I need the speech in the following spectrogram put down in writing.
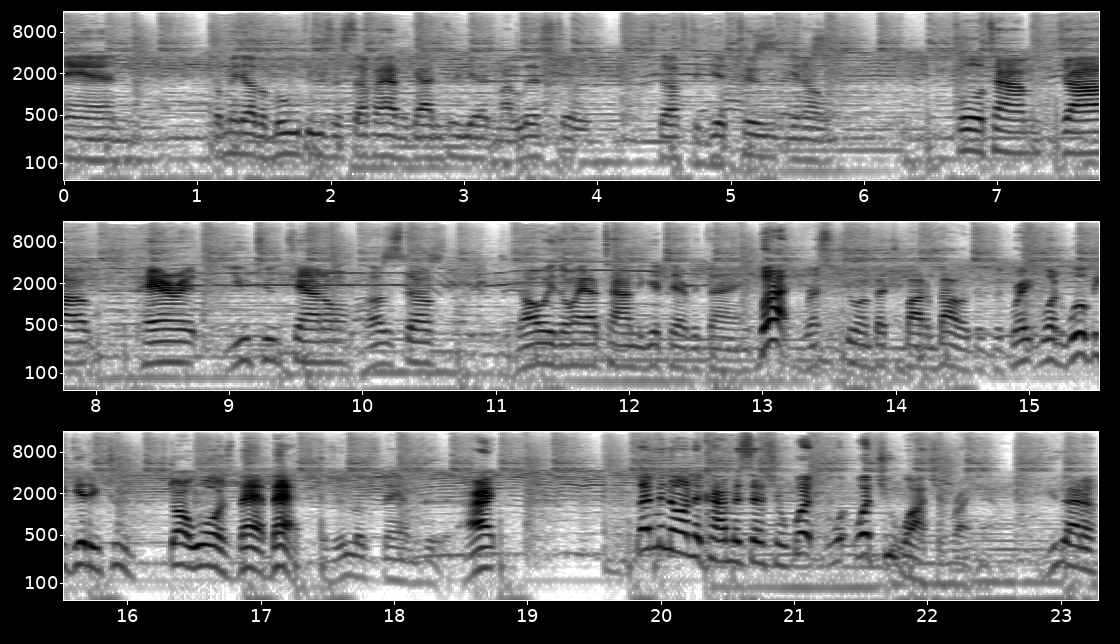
and so many other movies and stuff I haven't gotten to yet. My list of stuff to get to, you know, full time job, parent, YouTube channel, other stuff. You always don't have time to get to everything. But rest assured and bet your bottom dollar that the great one will be getting to Star Wars Bad Batch because it looks damn good. All right. Let me know in the comment section what, what what you watching right now. You got a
